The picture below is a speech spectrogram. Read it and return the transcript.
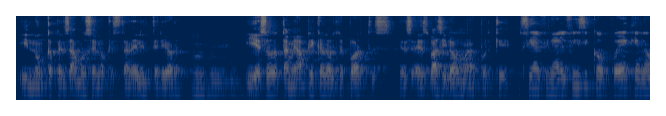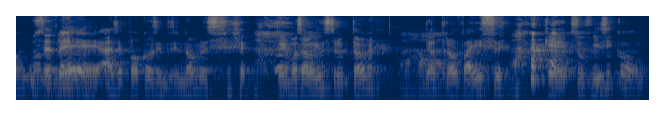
y nunca pensamos en lo que está en el interior. Y eso también aplica en los deportes. Es, es vacilón, porque... Sí, al final el físico puede que no... usted ve, hace poco, sin decir nombres, tuvimos a un instructor de otro país que su físico...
